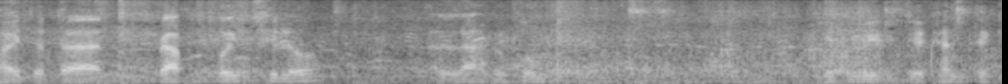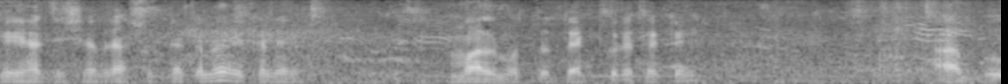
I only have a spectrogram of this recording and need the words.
হয়তো তার প্রাপ্যই ছিল, আল্লাহ হুকুম। পৃথিবীর যেখান থেকে হাজি সাহেবরা আসুক না কেন, এখানে মালমত্র ত্যাগ করে থাকে আবু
